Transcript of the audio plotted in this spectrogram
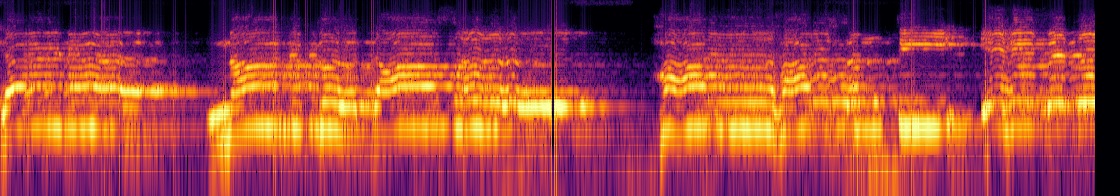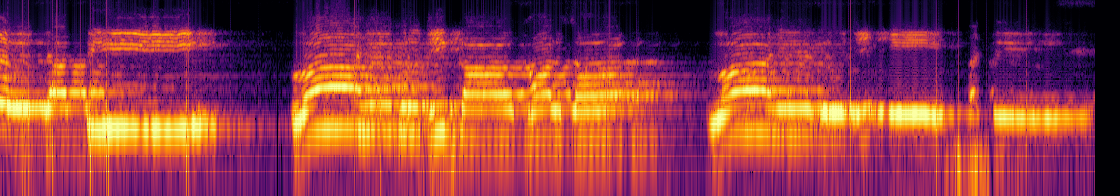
ਸ਼ਰਨ ਨਾਨਕ ਦਾਸ। ਹਰ ਹਰ ਸੰਤੀ, ਇਹ ਬਿਦ ਜਾਤੀ। ਵਾਹਿਗੁਰੂ ਜੀ ਕਾ ਖਾਲਸਾ, ਵਾਹਿਗੁਰੂ ਜੀ ਕੀ ਫਤਿਹ।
